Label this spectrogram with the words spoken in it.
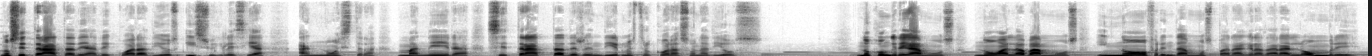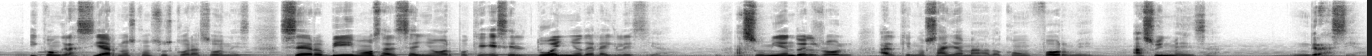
no se trata de adecuar a Dios y su iglesia a nuestra manera, se trata de rendir nuestro corazón a Dios. No congregamos, no alabamos y no ofrendamos para agradar al hombre y congraciarnos con sus corazones. Servimos al Señor porque es el dueño de la iglesia asumiendo el rol al que nos ha llamado conforme a su inmensa gracia.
